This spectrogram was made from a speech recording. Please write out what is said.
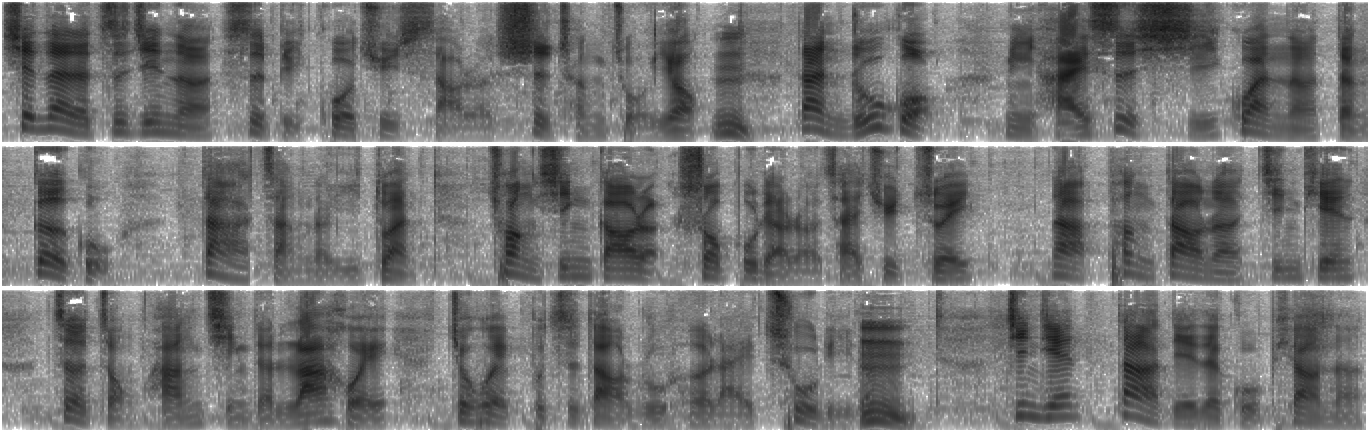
现在的资金呢是比过去少了四成左右。嗯，但如果你还是习惯呢等个股大涨了一段，创新高了，受不了了才去追，那碰到呢今天这种行情的拉回，就会不知道如何来处理了。嗯，今天大跌的股票呢，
